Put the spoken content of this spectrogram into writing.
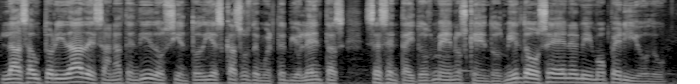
las autoridades han atendido 110 casos de muertes violentas, 62 menos que en 2012 en el mismo periodo.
